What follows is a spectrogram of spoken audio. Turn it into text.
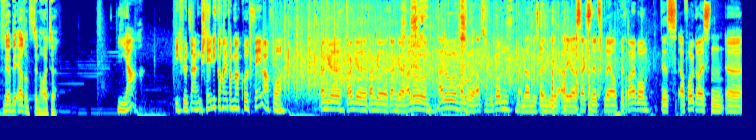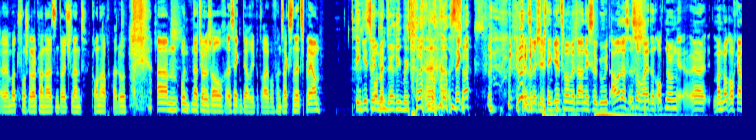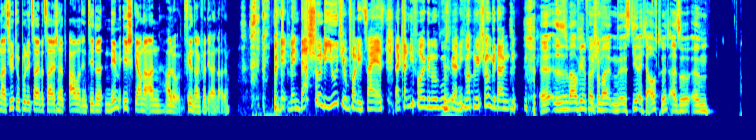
Wer beehrt uns denn heute? Ja, ich würde sagen, stell dich doch einfach mal kurz selber vor. Danke, danke, danke, danke. Hallo, hallo, hallo, herzlich willkommen. Mein Name ist Randy, alias Sachsen Let's Player, Betreiber des erfolgreichsten äh, äh Mod-Vorstellerkanals in Deutschland, Cornhub, hallo. Ähm, und natürlich auch Secondary-Betreiber von Sachsen Let's Player. Den geht's Secondary. Äh, Sek das ist richtig, den geht's momentan nicht so gut. Aber das ist soweit in Ordnung. Äh, man wird auch gerne als YouTube-Polizei bezeichnet, aber den Titel nehme ich gerne an. Hallo, vielen Dank für die Einladung. Wenn das schon die YouTube-Polizei ist, dann kann die Folge nur gut werden. Ich mache mir schon Gedanken. Äh, das war auf jeden Fall schon mal ein stilechter Auftritt. Also, ähm,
